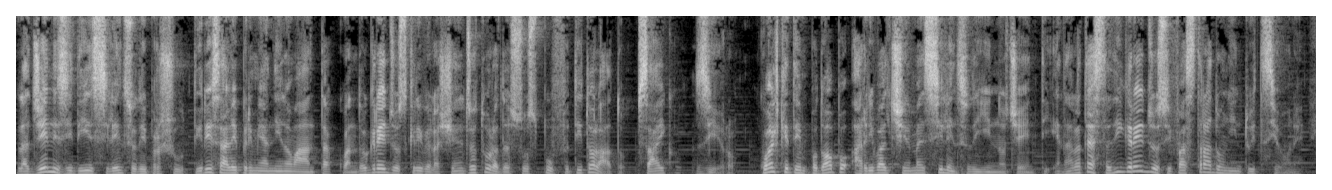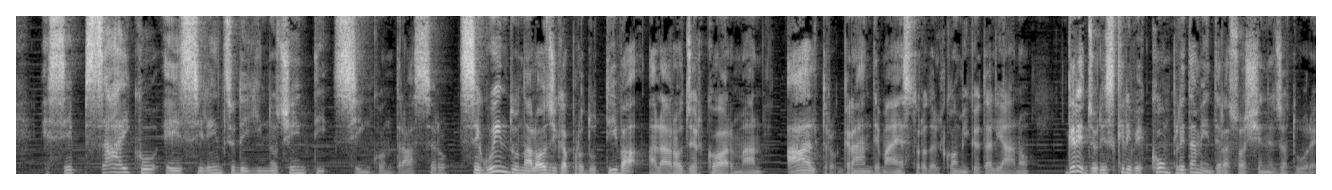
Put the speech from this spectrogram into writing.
La genesi di Il silenzio dei prosciutti risale ai primi anni 90, quando Greggio scrive la sceneggiatura del suo spoof titolato Psycho Zero. Qualche tempo dopo arriva al cinema Il silenzio degli innocenti e nella testa di Greggio si fa strada un'intuizione e se Psycho e il silenzio degli innocenti si incontrassero? Seguendo una logica produttiva alla Roger Corman, altro grande maestro del comico italiano, Greggio riscrive completamente la sua sceneggiatura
